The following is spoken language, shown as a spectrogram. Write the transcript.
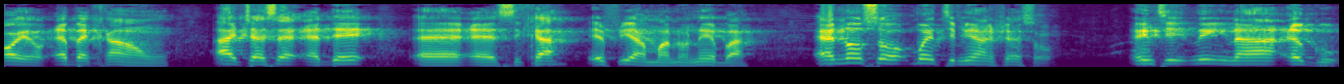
oil ho ɛɛ sika efiri amano ne ba. Ɛno nso mo ntumi ahwɛ so. Nti ne nyinaa egu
